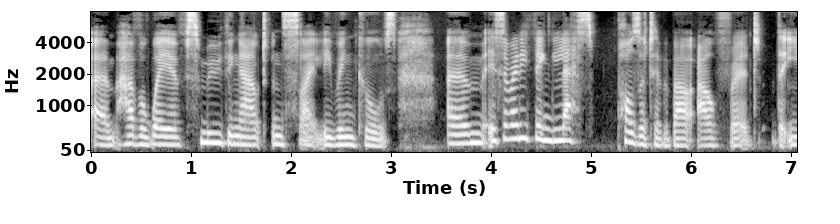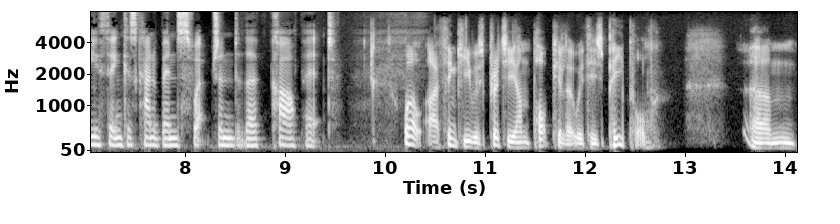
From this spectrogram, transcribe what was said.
um, have a way of smoothing out unsightly wrinkles. Um, is there anything less positive about Alfred that you think has kind of been swept under the carpet? Well, I think he was pretty unpopular with his people. Um,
